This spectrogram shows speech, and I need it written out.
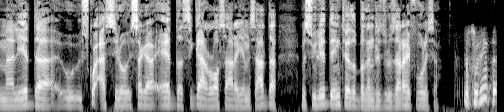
maaliyadda uu isku casilo isaga eedda si gaara loo saaraya? Mise hadda mas'uuliyadda inteeda badan ra'iisul wasaarahay fuuleysaa mas'uuliyadda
